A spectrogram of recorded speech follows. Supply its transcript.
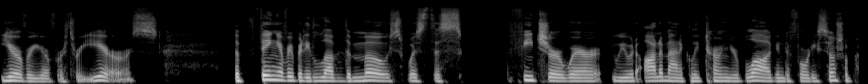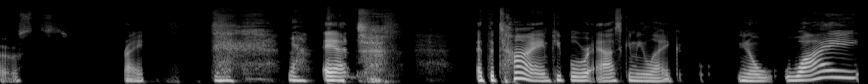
year over year for three years. The thing everybody loved the most was this feature where we would automatically turn your blog into 40 social posts, right? Yeah. Yeah. And at the time, people were asking me, like, you know why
